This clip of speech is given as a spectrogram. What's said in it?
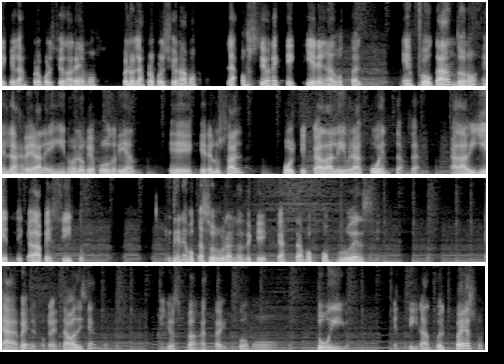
de que las proporcionaremos, pero las proporcionamos las opciones que quieren adoptar, enfocándonos en las reales y no en lo que podrían eh, querer usar, porque cada libra cuenta, o sea, cada billete, cada pesito, y tenemos que asegurarnos de que gastamos con prudencia. Ya ver lo que le estaba diciendo. Ellos van a estar como tú y yo, estirando el peso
